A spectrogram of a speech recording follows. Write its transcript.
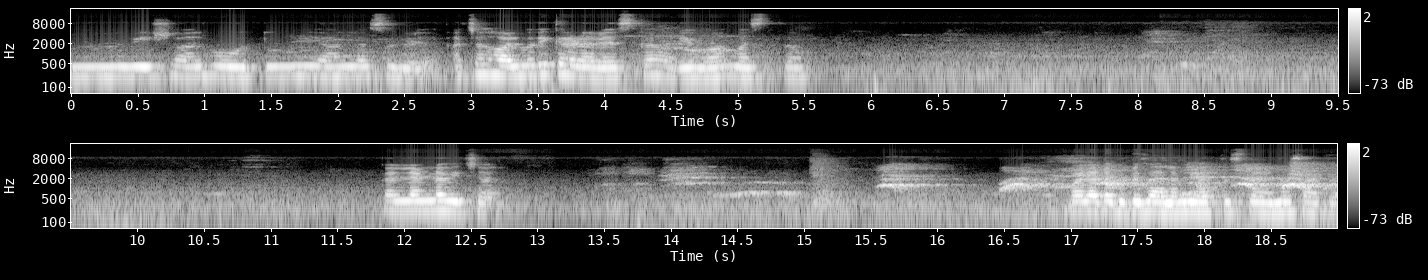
हम्म, विशाल हो तुम्ही याल ना सगळे. अच्छा हॉलमध्ये करणार आहेस का? अरे वा मस्त. कल्याणला विचार. मला तर कुठे जायला मिळतच नाही ना साधं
